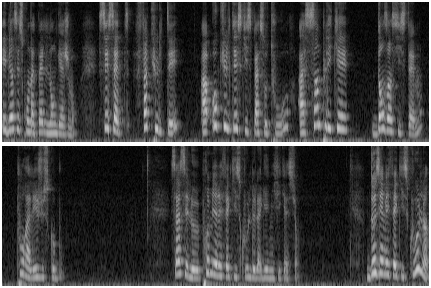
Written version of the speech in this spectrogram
eh bien c'est ce qu'on appelle l'engagement. C'est cette faculté à occulter ce qui se passe autour, à s'impliquer dans un système pour aller jusqu'au bout. Ça, c'est le premier effet qui se coule de la gamification. Deuxième effet qui se coule,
